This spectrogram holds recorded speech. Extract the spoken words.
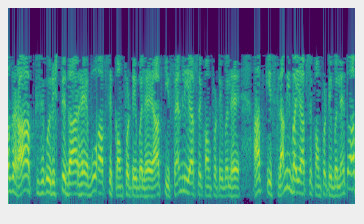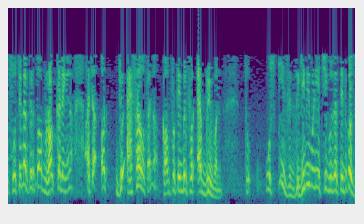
اگر آپ کسی کوئی رشتہ دار ہے وہ آپ سے کمفرٹیبل ہے آپ کی فیملی آپ سے کمفرٹیبل ہے آپ کے اسلامی بھائی آپ سے کمفرٹیبل ہیں تو آپ سوچیں نا پھر تو آپ راک کریں گے نا اچھا اور جو ایسا ہوتا ہے نا کمفرٹیبل فار ایوری ون تو اس کی زندگی بھی بڑی اچھی گزرتی ہے because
